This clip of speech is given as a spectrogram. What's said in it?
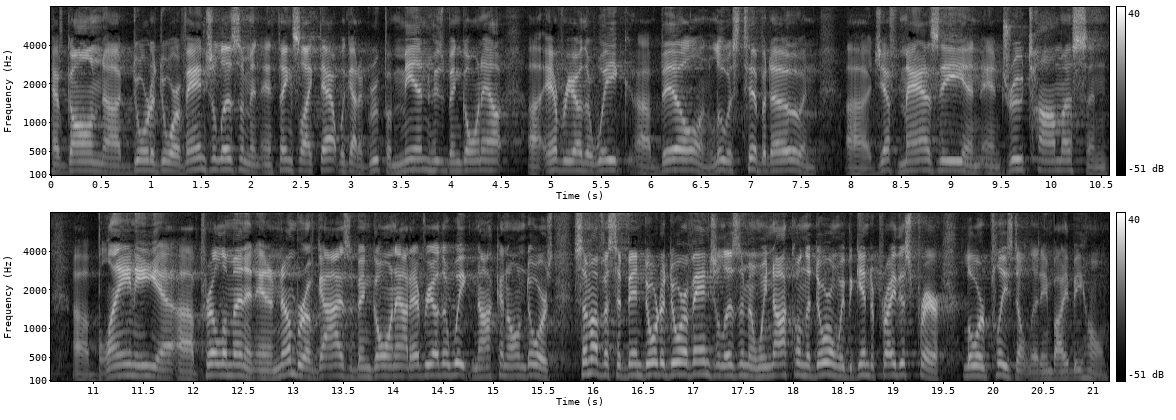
have gone door to door evangelism and, and, things like that. We got a group of men who's been going out uh, every other week uh, Bill and Louis Thibodeau and uh, Jeff Mazzy and, and Drew Thomas and uh, Blaney uh, uh, Prilliman and, and a number of guys have been going out every other week knocking on doors. Some of us have been door to door evangelism and we knock on the door and we begin to pray this prayer Lord, please don't let anybody be home.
